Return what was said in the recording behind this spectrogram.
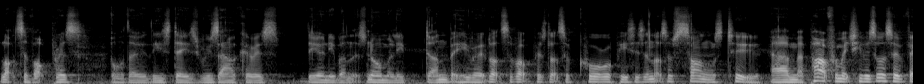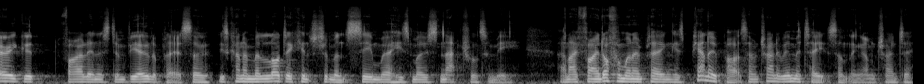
lots of operas, although these days Rusalka is the only one that's normally done, but he wrote lots of operas, lots of choral pieces, and lots of songs too. Um, apart from which, he was also a very good violinist and viola player. So these kind of melodic instruments seem where he's most natural to me. And I find often when I'm playing his piano parts, I'm trying to imitate something. I'm trying to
